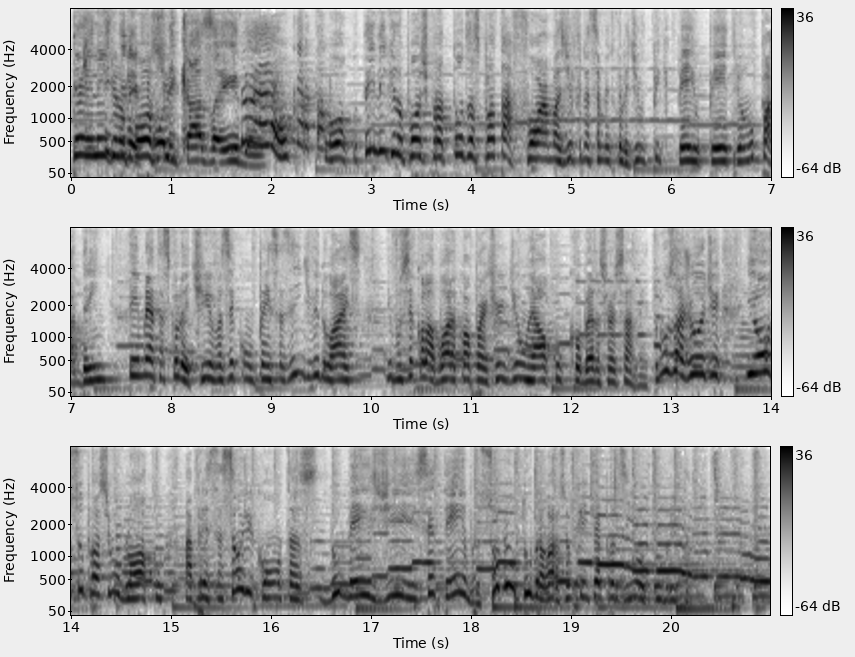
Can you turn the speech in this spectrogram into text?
Tem link no telefone post. em casa ainda. É, o cara tá louco. Tem link no post pra todas as plataformas de financiamento coletivo, PicPay, o Patreon, o Padrim. Tem metas coletivas, recompensas individuais e você colabora com a partir de um real que couber no seu orçamento. Nos ajude e ouça o próximo bloco, a prestação de contas do mês de setembro, sobre outubro agora, sobre o que a gente vai produzir em outubro então.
